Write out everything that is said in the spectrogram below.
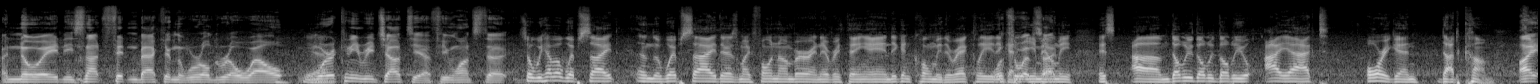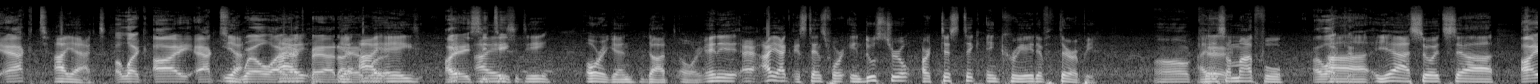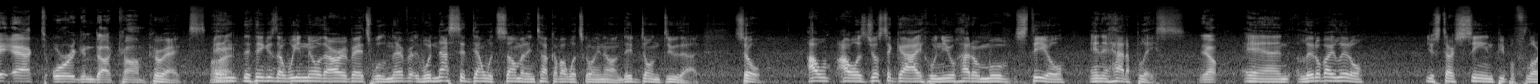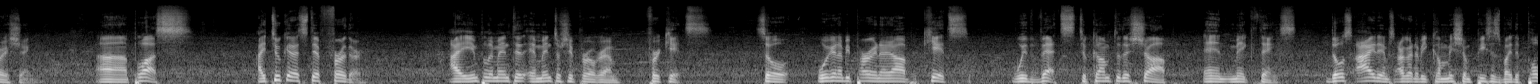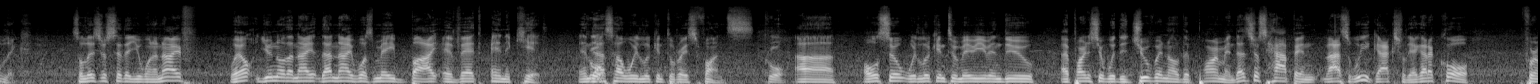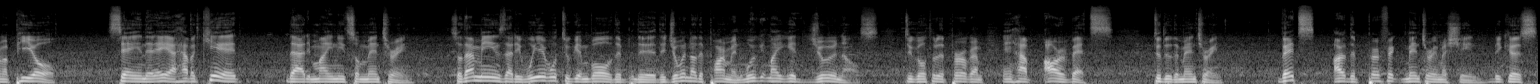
annoyed. He's not fitting back in the world real well. Yeah. Where can he reach out to you if he wants to? So we have a website, and the website there's my phone number and everything, and they can call me directly. What's they can the email me. It's um, www.iactoregon.com. I act I act. uh, like I act Yeah. well. I, act bad. Yeah, I, I A IACT. IACT Oregon.org. And it, I act it stands for Industrial Artistic and Creative Therapy. okay. And it's a mouthful. I like uh, Yeah, so it's uh, IActOregon.com. correct. All and right. the thing is that we know that our vets will never will not sit down with somebody and talk about what's going on. They don't do that. So I, was just a guy who knew how to move steel, and it had a place. Yep. And little by little, you start seeing people flourishing. Uh, plus, I took it a step further. I implemented a mentorship program for kids. So we're going to be partnering up kids with vets to come to the shop and make things. Those items are going to be commission pieces by the public. So let's just say that you want a knife. Well, you know that knife, that knife was made by a vet and a kid. And Cool. that's how we're looking to raise funds. Cool. Uh, also, we're looking to maybe even do a partnership with the juvenile department. That just happened last week, actually. I got a call from a PO saying that, hey, I have a kid that might need some mentoring. So that means that if we're able to get involved, the, the, the juvenile department, we might get juveniles to go through the program and have our vets to do the mentoring. Vets are the perfect mentoring machine because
